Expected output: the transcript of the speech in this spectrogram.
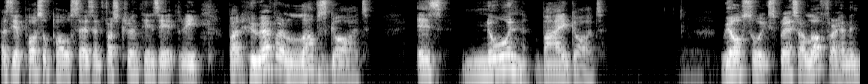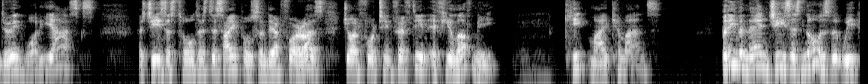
As the Apostle Paul says in 1 Corinthians 8 3, but whoever loves God is known by God. We also express our love for him in doing what he asks. As Jesus told his disciples, and therefore us, John 14, 15, if you love me, keep my commands. But even then, Jesus knows that we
